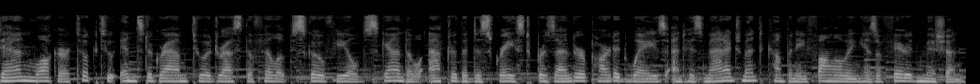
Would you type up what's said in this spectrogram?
Dan Walker took to Instagram to address the Phillip Schofield scandal after the disgraced presenter parted ways and his management company following his affair admission.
